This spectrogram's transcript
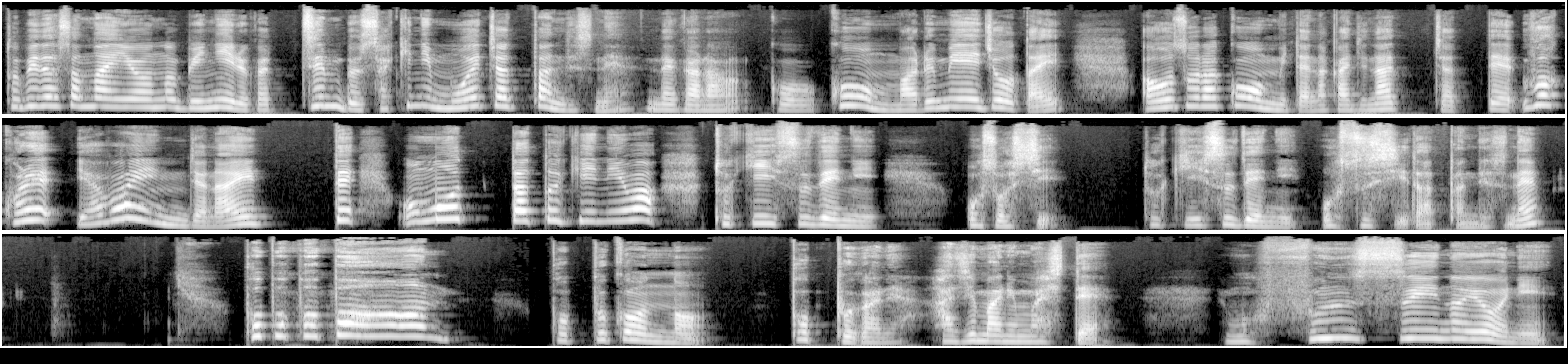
飛び出さない用のビニールが全部先に燃えちゃったんですね。だから、こう、コーン丸見え状態、青空コーンみたいな感じになっちゃって、うわ、これやばいんじゃないって思った時には、時すでにお寿司、時すでにお寿司だったんですね。ポポポポーンポップコーンのポップがね、始まりまして、もう噴水のように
